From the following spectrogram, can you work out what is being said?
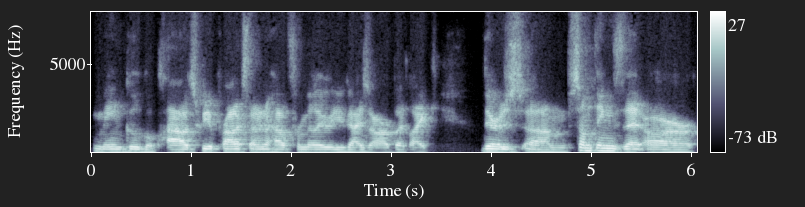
main Google Cloud suite of products. I don't know how familiar you guys are, but like there's um, some things that are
